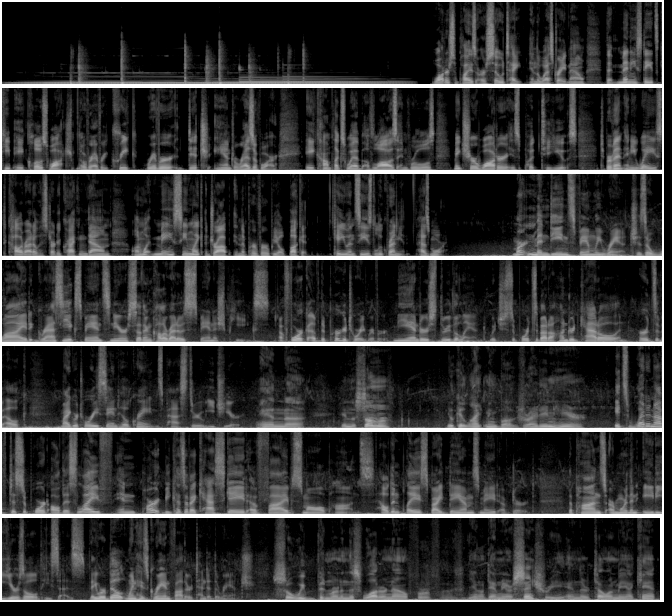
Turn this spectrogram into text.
Water supplies are so tight in the West right now that many states keep a close watch over every creek, river, ditch, and reservoir. A complex web of laws and rules make sure water is put to use. To prevent any waste, Colorado has started cracking down on what may seem like a drop in the proverbial bucket. KUNC's Luke Runyon has more. Martin Mendine's family ranch is a wide, grassy expanse near southern Colorado's Spanish Peaks. A fork of the Purgatory River meanders through the land, which supports about a hundred cattle and herds of elk. Migratory sandhill cranes pass through each year. And uh, in the summer, you'll get lightning bugs right in here. It's wet enough to support all this life, in part because of a cascade of five small ponds, held in place by dams made of dirt. The ponds are more than 80 years old, he says. They were built when his grandfather tended the ranch. So we've been running this water now for, you know, damn near a century, and they're telling me I can't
